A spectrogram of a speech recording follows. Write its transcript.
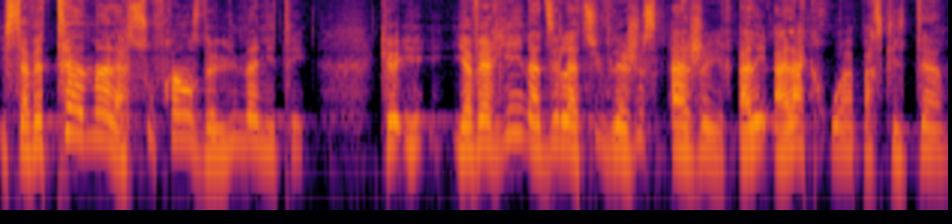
Il savait tellement la souffrance de l'humanité qu'il n'y avait rien à dire là-dessus, il voulait juste agir, aller à la croix parce qu'il t'aime.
